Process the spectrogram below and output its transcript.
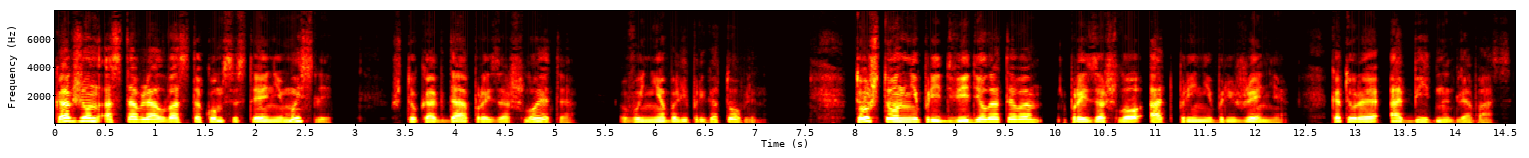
Как же он оставлял вас в таком состоянии мысли, что когда произошло это, вы не были приготовлены. То, что он не предвидел этого, произошло от пренебрежения, которое обидно для вас,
